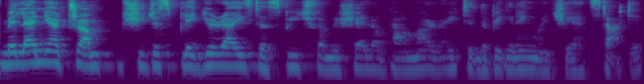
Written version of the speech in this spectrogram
Melania Trump. She just plagiarized a speech from Michelle Obama right in the beginning when she had started,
